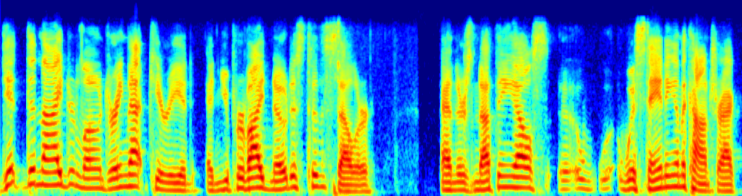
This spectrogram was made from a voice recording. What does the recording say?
get denied your loan during that period and you provide notice to the seller, and there's nothing else uh, withstanding in the contract,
